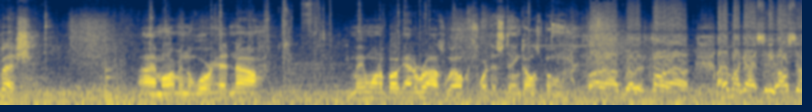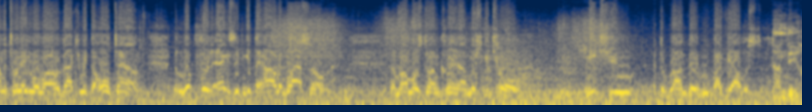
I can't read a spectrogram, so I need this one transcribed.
Super Spesh. I am arming the warhead now. You may want to bug out of Roswell before this thing goes boom. Far out, brother, far out. I have my guy at City Hall sound the tornado alarm, evacuate the whole town. Now look for an exit and get the hell out of the blast zone. I'm almost done clearing out mission control. Meet you at the rendezvous by Galveston. Done deal.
